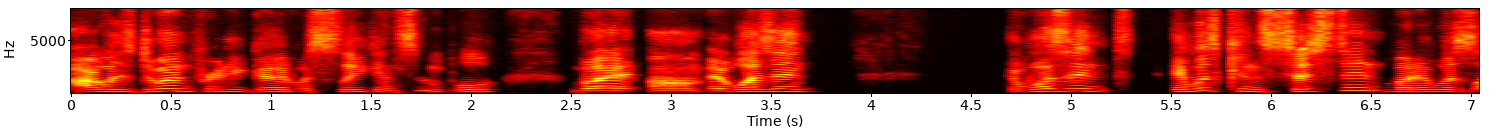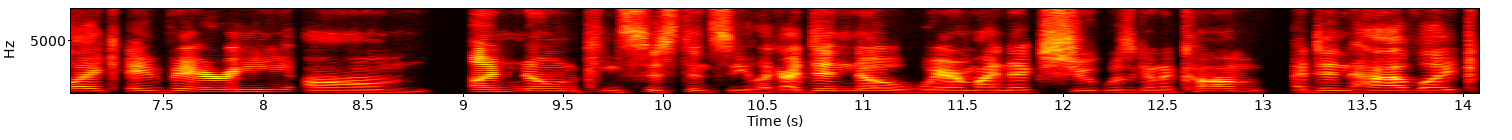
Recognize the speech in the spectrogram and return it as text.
I was doing pretty good with sleek and simple, but um it wasn't it wasn't it was consistent, but it was like a very um unknown consistency. Like I didn't know where my next shoot was gonna come. I didn't have like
